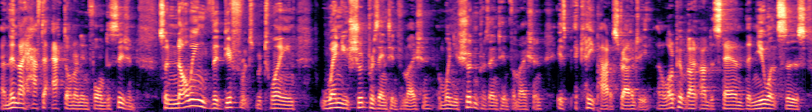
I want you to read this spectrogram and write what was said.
and then they have to act on an informed decision. So, knowing the difference between when you should present information and when you shouldn't present information is a key part of strategy. And a lot of people don't understand the nuances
